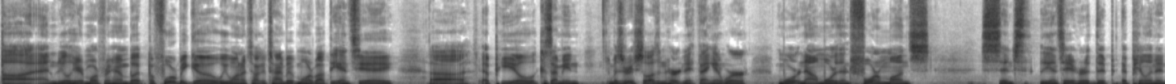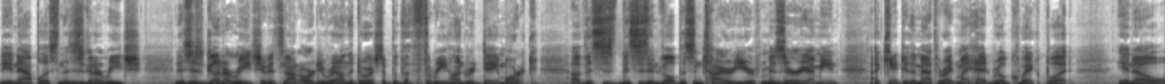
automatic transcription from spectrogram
uh, and you'll hear more from him. But before we go, we want to talk a tiny bit more about the NCAA uh, appeal because I mean Missouri still hasn't heard anything, and we're more now more than four months since the NCAA heard the appeal in Indianapolis, and this is going to reach this is going to reach if it's not already right on the doorstep, but the 300 day mark of this is this is involved this entire year for Missouri. I mean, I can't do the math right in my head real quick, but you know,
